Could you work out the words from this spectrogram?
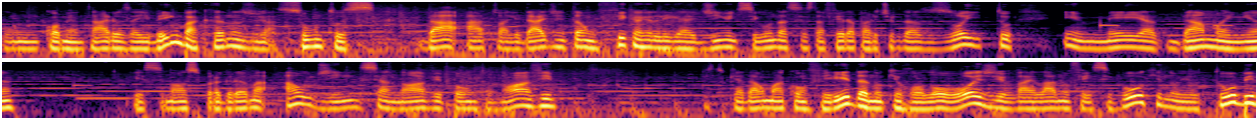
com comentários aí bem bacanas de assuntos da atualidade. Então fica ligadinho de segunda a sexta-feira a partir das 8 e meia da manhã esse nosso programa Audiência 9.9. Se tu quer dar uma conferida no que rolou hoje, vai lá no Facebook, no YouTube,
